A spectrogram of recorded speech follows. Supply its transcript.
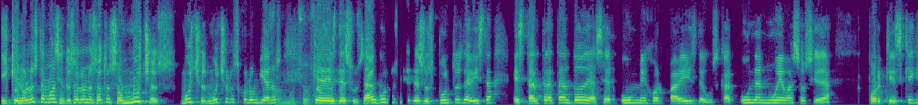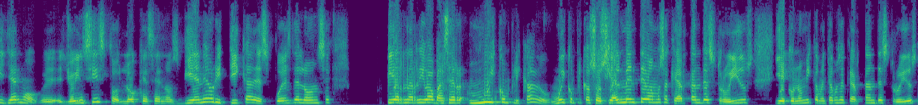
y que no lo estamos haciendo solo nosotros, son muchos, muchos, muchos los colombianos que desde sus ángulos y desde sus puntos de vista están tratando de hacer un mejor país, de buscar una nueva sociedad porque es que, Guillermo, eh, yo insisto, lo que se nos viene ahorita después del 11, pierna arriba, va a ser muy complicado, muy complicado. Socialmente vamos a quedar tan destruidos y económicamente vamos a quedar tan destruidos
